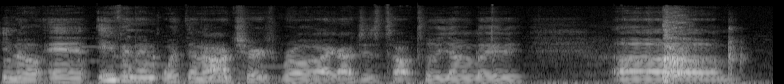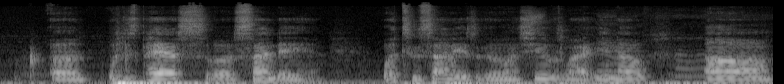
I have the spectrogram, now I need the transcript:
you know, and even in, within our church, bro, like I just talked to a young lady um uh well, this past uh, Sunday, well two Sundays ago, and she was like, you know, um,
